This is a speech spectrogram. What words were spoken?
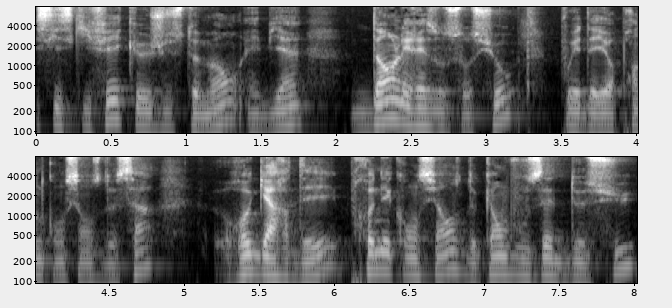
C'est ce qui fait que justement, eh bien, dans les réseaux sociaux, vous pouvez d'ailleurs prendre conscience de ça, regardez, prenez conscience de quand vous êtes dessus,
